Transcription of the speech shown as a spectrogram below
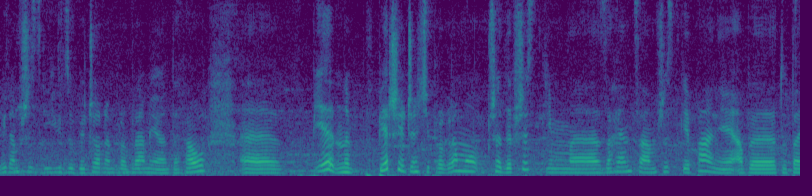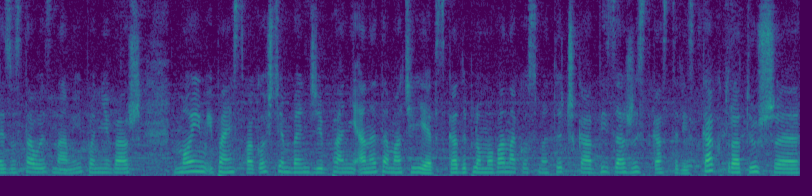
Witam wszystkich widzów wieczornym programie NTV. No, W pierwszej części programu przede wszystkim e, zachęcam wszystkie panie, aby tutaj zostały z nami, ponieważ moim i Państwa gościem będzie pani Aneta Maciejewska, dyplomowana kosmetyczka, wizerzystka, stylistka, która tu już e,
